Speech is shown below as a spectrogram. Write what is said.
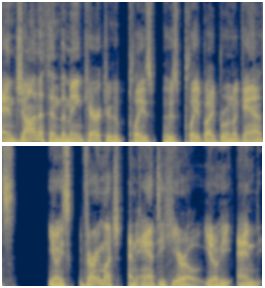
and Jonathan, the main character who plays, who's played by Bruno Ganz, you know, he's very much an anti-hero. You know, he and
